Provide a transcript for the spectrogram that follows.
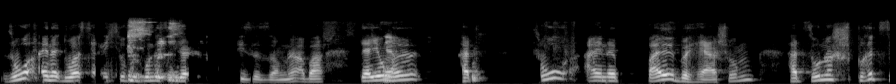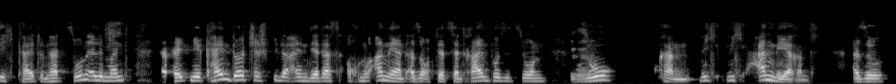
so eine, du hast ja nicht so viel Bundesliga diese Saison, ne? aber der Junge ja hat so eine Ballbeherrschung, hat so eine Spritzigkeit und hat so ein Element, da fällt mir kein deutscher Spieler ein, der das auch nur annähernd, also auf der zentralen Position mhm. so kann. Nicht, nicht annähernd. Also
